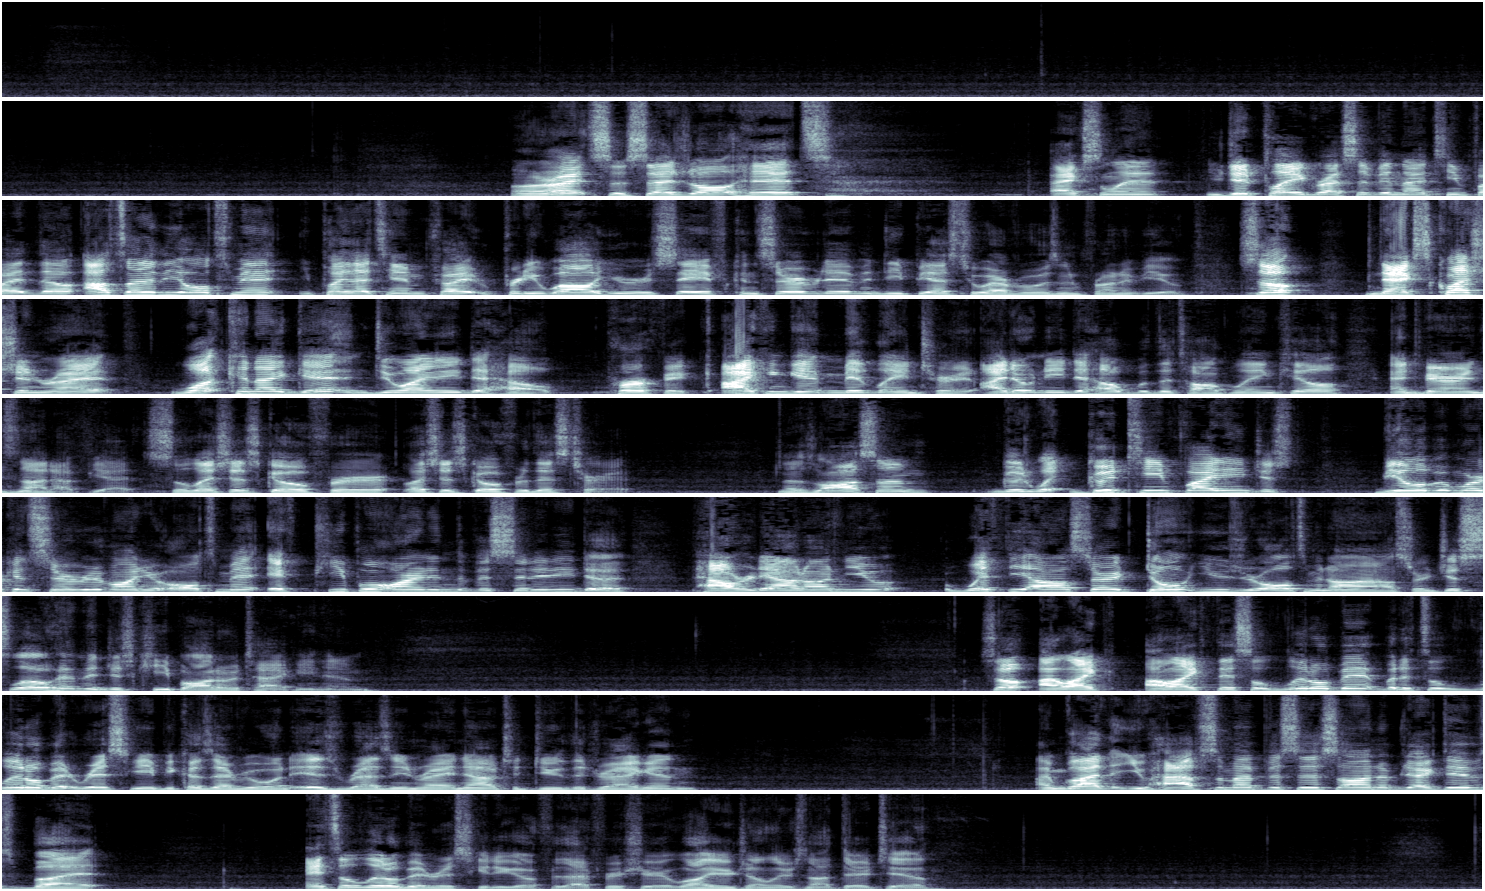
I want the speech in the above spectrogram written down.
Alright, so Sedgealt hits. Excellent. You did play aggressive in that team fight, though. Outside of the ultimate, you played that team fight pretty well. You were safe, conservative, and DPS whoever was in front of you. So, next question, right? What can I get, and do I need to help? Perfect. I can get mid lane turret. I don't need to help with the top lane kill, and Baron's not up yet. So let's just go for let's just go for this turret. That was awesome. Good way, good team fighting. Just be a little bit more conservative on your ultimate. If people aren't in the vicinity to power down on you with the Alistar, don't use your ultimate on Alistar. Just slow him and just keep auto attacking him. So I like I like this a little bit, but it's a little bit risky because everyone is resing right now to do the dragon. I'm glad that you have some emphasis on objectives, but it's a little bit risky to go for that for sure, while your jungler's not there too.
